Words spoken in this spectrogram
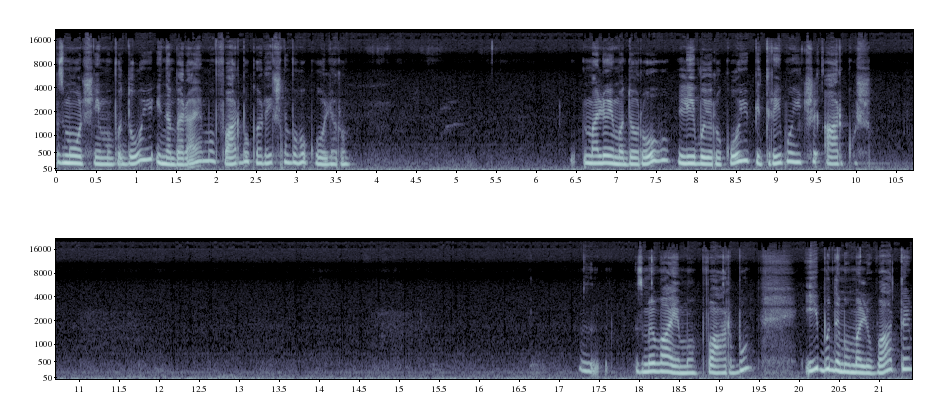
Змочуємо водою і набираємо фарбу коричневого кольору. Малюємо дорогу лівою рукою, підтримуючи аркуш. Змиваємо фарбу і будемо малювати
